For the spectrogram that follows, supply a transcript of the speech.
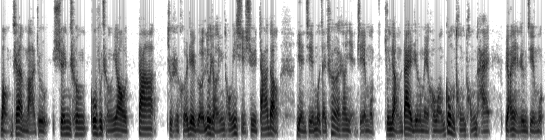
网站吧，就宣称郭富城要搭。就是和这个六小龄童一起去搭档演节目，在春晚上演节目，就两代这个美猴王共同同台表演这个节目。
